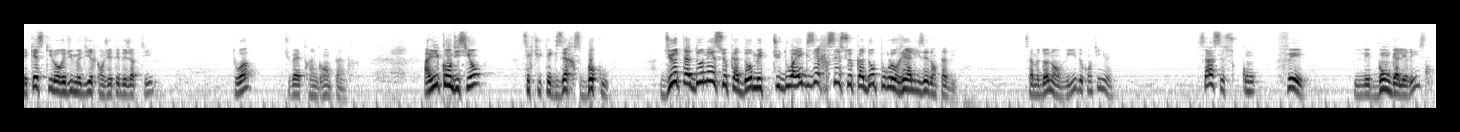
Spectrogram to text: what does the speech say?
et qu'est-ce qu'il aurait dû me dire quand j'étais déjà petit? Toi, tu vas être un grand peintre. À une condition, c'est que tu t'exerces beaucoup. Dieu t'a donné ce cadeau, mais tu dois exercer ce cadeau pour le réaliser dans ta vie. Ça me donne envie de continuer. Ça, c'est ce qu'ont fait les bons galéristes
